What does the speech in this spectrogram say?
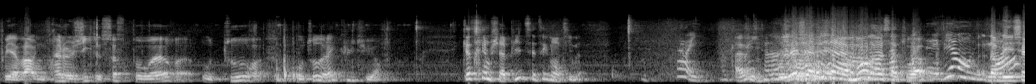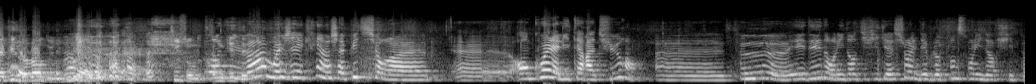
peut y avoir une vraie logique de soft power euh, autour, autour de la culture. Quatrième chapitre, c'est Églantine. Ah oui. Ah oui. Et là, j'ai appris un mot grâce à toi. Eh bien, on y Non, va. mais les chapitres dans l'ordre du bouquin. Tous ont notre On y va. Moi, j'ai écrit un chapitre sur euh, euh, en quoi la littérature euh, peut euh, aider dans l'identification et le développement de son leadership.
